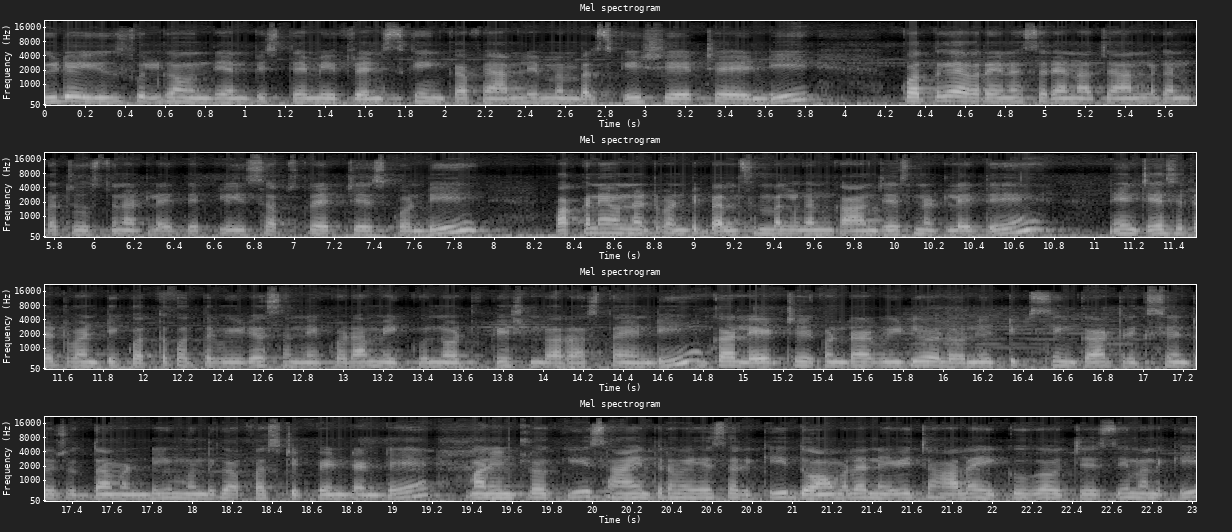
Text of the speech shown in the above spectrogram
వీడియో యూస్ఫుల్గా ఉంది అనిపిస్తే మీ ఫ్రెండ్స్కి ఇంకా ఫ్యామిలీ మెంబర్స్కి షేర్ చేయండి. కొత్తగా ఎవరైనా సరే నా ఛానల్ కనుక చూస్తున్నట్లయితే ప్లీజ్ సబ్స్క్రైబ్ చేసుకోండి. పక్కనే ఉన్నటువంటి బెల్ సింబల్ కనుక ఆన్ చేసినట్లయితే నేను చేసేటటువంటి కొత్త కొత్త వీడియోస్ అన్నీ కూడా మీకు నోటిఫికేషన్ ద్వారా వస్తాయండి. ఇంకా లేట్ చేయకుండా వీడియోలోని టిప్స్ ఇంకా ట్రిక్స్ ఏంటో చూద్దామండి. ముందుగా ఫస్ట్ టిప్ ఏంటంటే మన ఇంట్లోకి సాయంత్రం అయ్యేసరికి దోమలు అనేవి చాలా ఎక్కువగా వచ్చేసి మనకి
